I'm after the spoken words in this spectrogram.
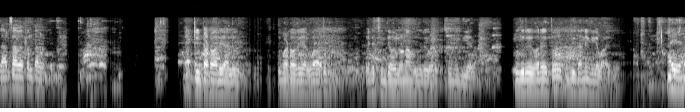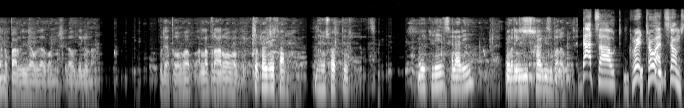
যার তার। তুই পাটোয়ারি আলু, তুই পাটোয়ারি একবার তো এটা চিনতে হইল না হুজুরের ঘরে চিনি দিয়ে দাও হুজুরের ঘরে তো প্রতিদানে গেলে বাড়াই একটা পাগড়ির আবদার করল সেটাও দিল না। তোর এত অভাব আল্লাহ তোর আরও অভাব টোটাল রেফার দুশো সত্তর। Weekly salary That's out. Great throw at stumps,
